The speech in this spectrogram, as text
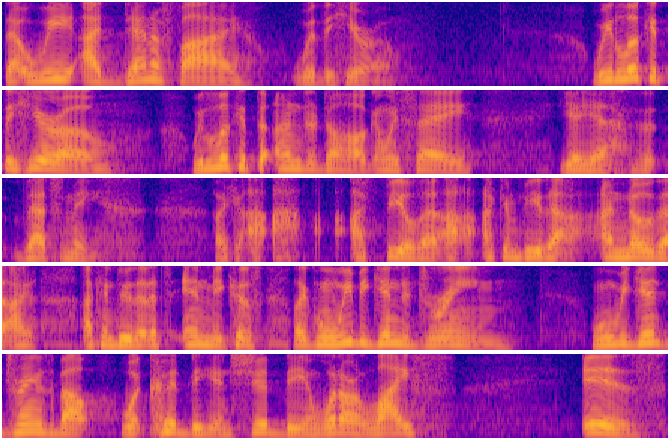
that we identify with the hero. We look at the hero, we look at the underdog, and we say, Yeah, yeah, th- that's me. Like, I, I, I feel that. I, I, can be that. I know that. I, I can do that. It's in me. Because, like, when we begin to dream, when we get dreams about what could be and should be and what our life is,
